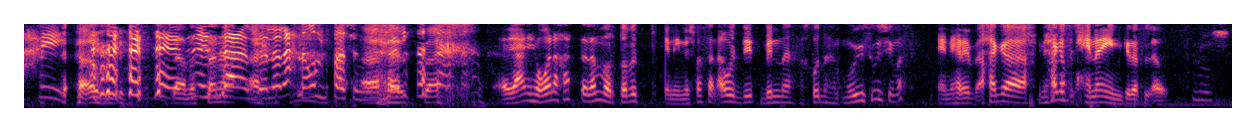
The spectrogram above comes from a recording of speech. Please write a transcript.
أحي. أول date. لا، بس الزعل ده لا لا إحنا old fashion يعني هو أنا حتى لما ارتبط يعني مش مثلا أول date بينا هاخدها. موري سوشي مثلا. يعني هنبقى حاجة يعني حاجة في الحنين كده في الأول. ماشي.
